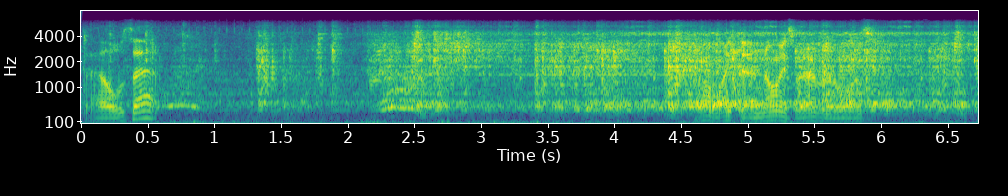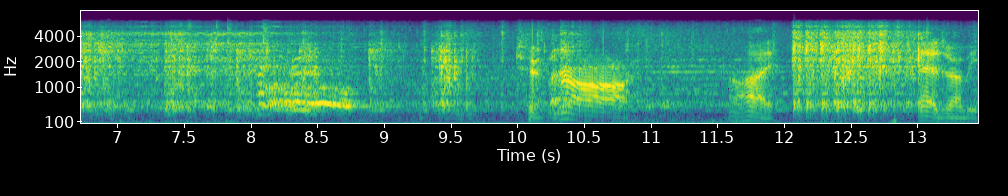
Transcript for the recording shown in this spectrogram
the hell was that? Bad zombie.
